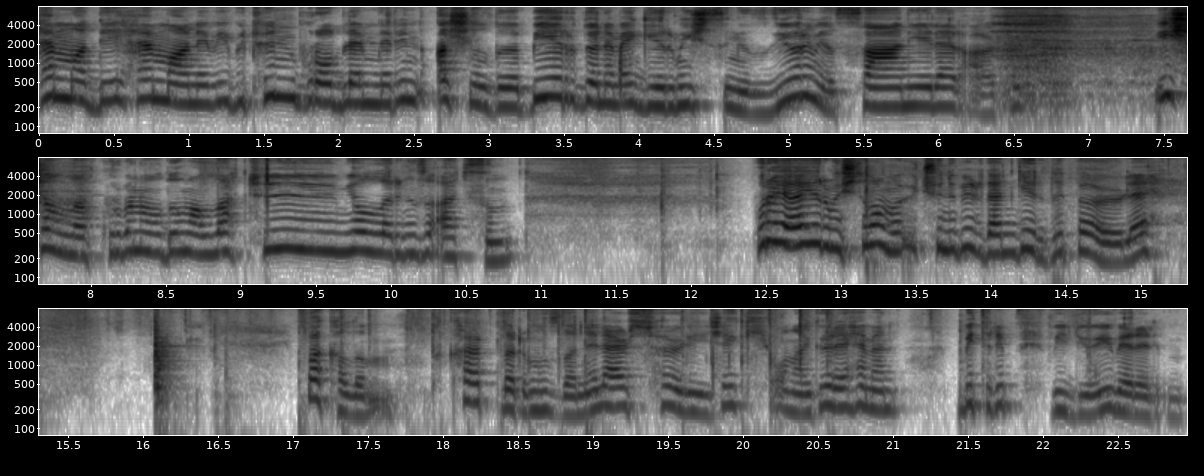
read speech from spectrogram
Hem maddi hem manevi bütün problemlerin aşıldığı bir döneme girmişsiniz. Diyorum ya saniyeler artık. İnşallah kurban olduğum Allah tüm yollarınızı açsın. Buraya ayırmıştım ama üçünü birden girdi böyle. Bakalım kartlarımızda neler söyleyecek ona göre hemen bitirip videoyu verelim.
